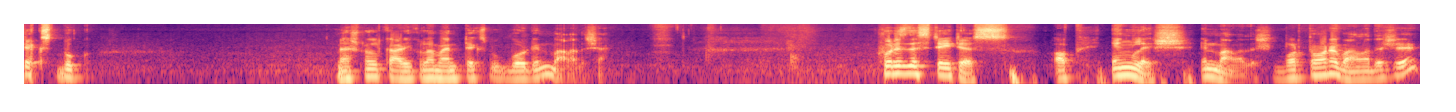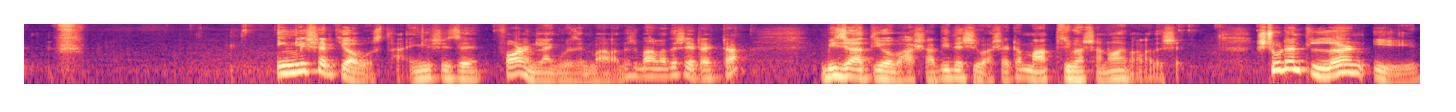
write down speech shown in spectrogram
Textbook National Curriculum and Textbook Board in Bangladesh what is the status of English in Bangladesh বর্তমানে বাংলাদেশে ইংলিশের কি অবস্থা? English is a foreign language in Bangladesh বাংলাদেশে এটা একটা বিজাতীয় ভাষা, বিদেশি ভাষা, এটা মাতৃভাষা নয় বাংলাদেশে student learn it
